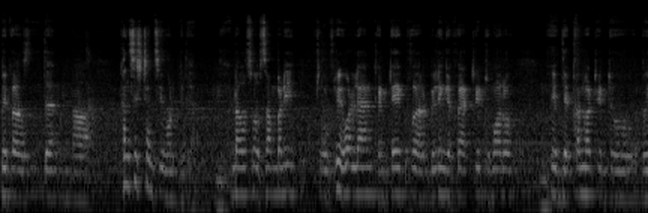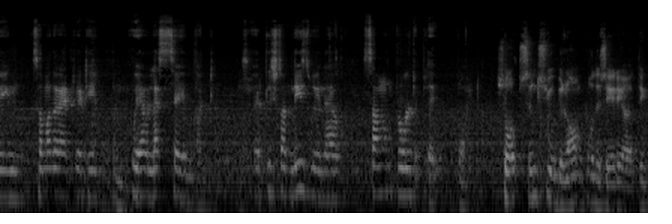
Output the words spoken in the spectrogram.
because then uh, consistency won't be there. And also somebody to freehold land can take for building a factory tomorrow. If they convert into doing some other activity, we have less say in that. So at least on lease we'll have some role to play. Right. So since you belong to this area, I think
